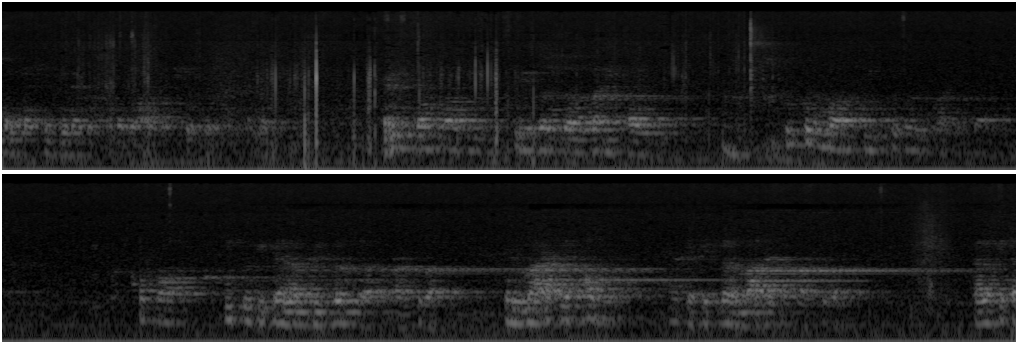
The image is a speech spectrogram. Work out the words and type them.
صل على سيدنا محمد وعلى اله وصحبه وسلم رضا الله في رضا الله syukur Allah itu Allah itu di dalam ridho Allah Tuhan dan marahnya Allah ada di dalam marah Allah Tuhan kalau kita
